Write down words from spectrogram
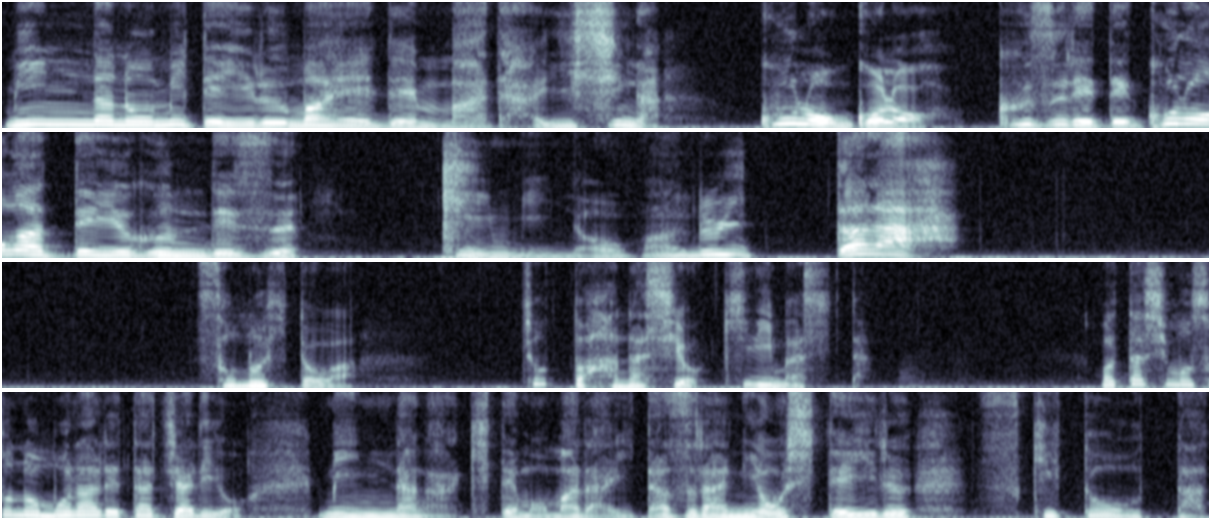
みんなの見ている前でまだ石がコロコロ崩れて転がってゆくんです。君の悪いったら。その人はちょっと話を切りました。私もその盛られた砂利をみんなが来てもまだいたずらに押している透き通った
